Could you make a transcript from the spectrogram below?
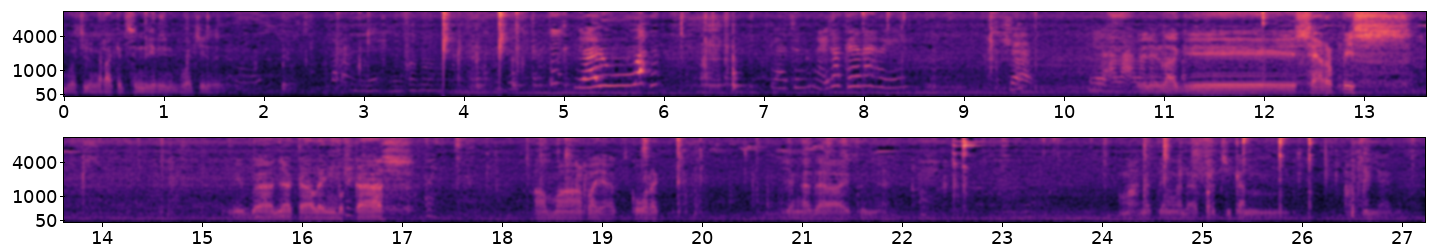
Bocil ngerakit sendiri nih bocil. Luang. Ini lagi servis. Ini bahannya kaleng bekas sama apa ya korek yang ada itunya. Magnet yang ada percikan apinya itu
